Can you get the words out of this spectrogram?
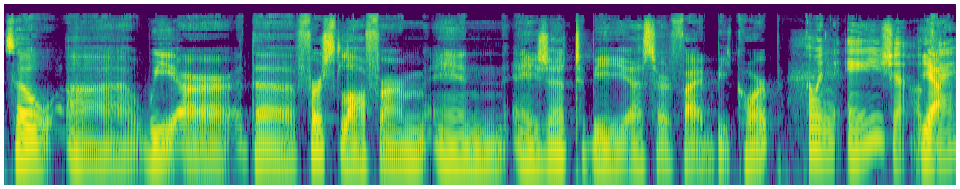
So uh, we are the first law firm in Asia to be a certified B Corp. Oh, in Asia, okay. Yeah,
